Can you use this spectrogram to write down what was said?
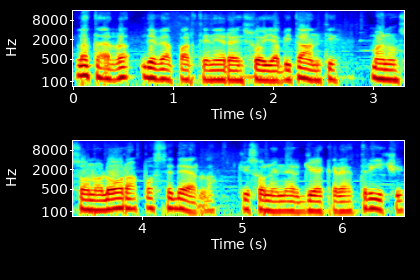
La Terra deve appartenere ai suoi abitanti, ma non sono loro a possederla. Ci sono energie creatrici,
